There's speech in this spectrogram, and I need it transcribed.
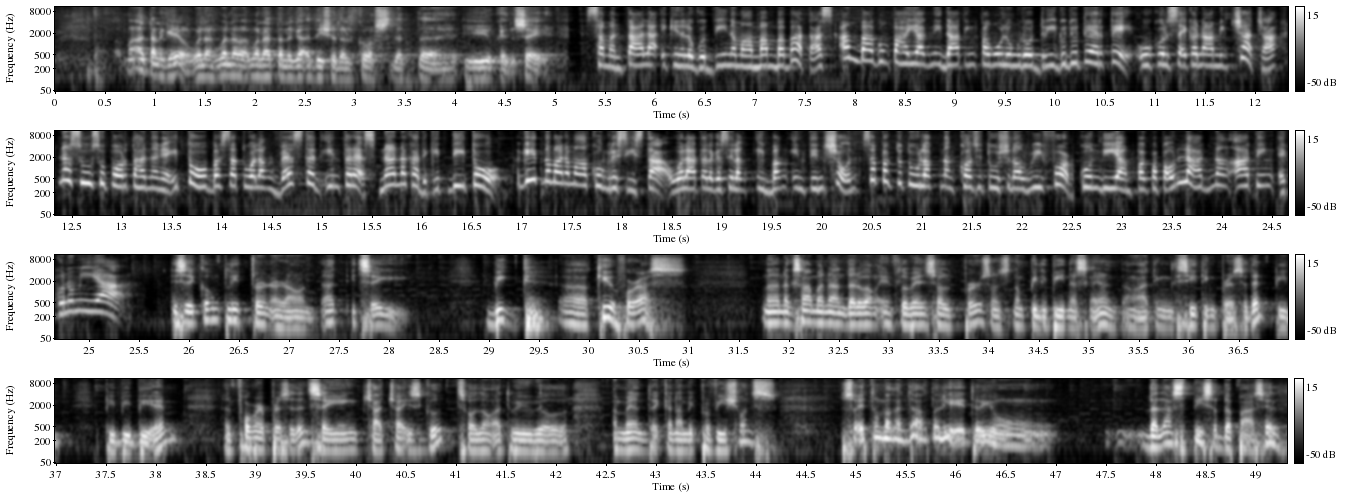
maa talaga yun. Wala, wala, wala talaga additional cost that uh, you can say. Samantala, ikinalugod din ng mga mambabatas ang bagong pahayag ni dating Pangulong Rodrigo Duterte ukol sa economic chacha na susuportahan na niya ito basta't walang vested interest na nakadikit dito. Agit naman ng mga kongresista, wala talaga silang ibang intensyon sa pagtutulak ng constitutional reform, kundi ang pagpapaunlad ng ating ekonomiya. Is a complete turnaround at it's a big uh, cue for us na nagsama na ang dalawang influential persons ng Pilipinas ngayon. Ang ating sitting president, P- PBBM, and former president saying Chacha is good so long as we will amend the economic provisions. So ito maganda actually, ito yung the last piece of the puzzle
